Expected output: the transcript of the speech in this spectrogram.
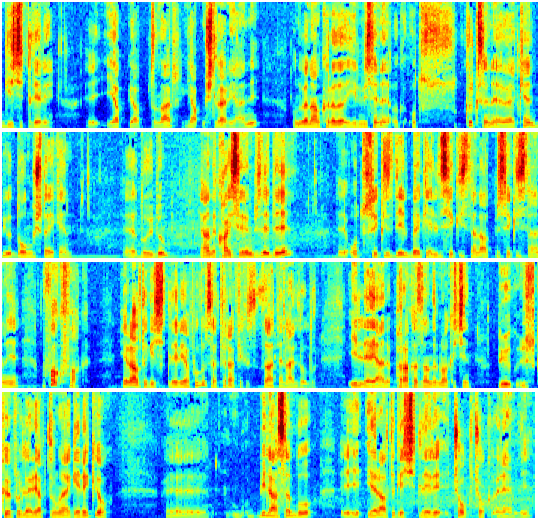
geçitleri e, yap, yaptılar, yapmışlar yani. Bunu ben Ankara'da 20 sene, 30 40 sene evvelken bir dolmuştayken e, duydum. Yani Kayserimizde de e, 38 değil belki 58 tane, 68 tane ufak ufak yeraltı geçitleri yapılırsa trafik zaten hallolur. İlle yani para kazandırmak için büyük üst köprüler yaptırmaya gerek yok. Bu- bilhassa bu e, yeraltı geçitleri çok çok önemli.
